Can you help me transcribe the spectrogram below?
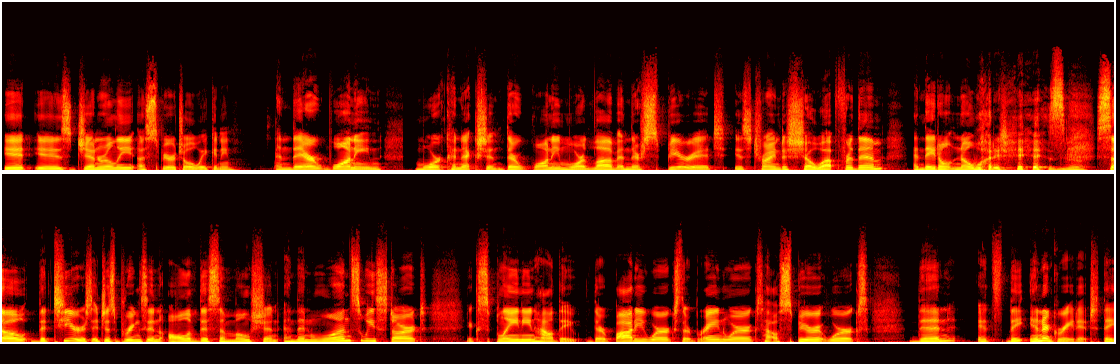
it is generally a spiritual awakening and they're wanting more connection. They're wanting more love, and their spirit is trying to show up for them, and they don't know what it is. So the tears, it just brings in all of this emotion. And then once we start explaining how they their body works, their brain works, how spirit works, then it's they integrate it. They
